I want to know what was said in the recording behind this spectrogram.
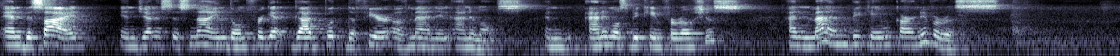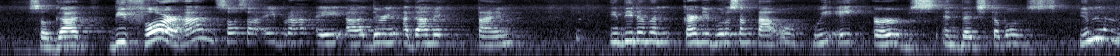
And beside, in Genesis 9, don't forget, God put the fear of man in animals. And animals became ferocious, and man became carnivorous. So God, before, ha? So sa Abraham, uh, during Adamic time, hindi naman carnivorous ang tao. We ate herbs and vegetables. Yun lang.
